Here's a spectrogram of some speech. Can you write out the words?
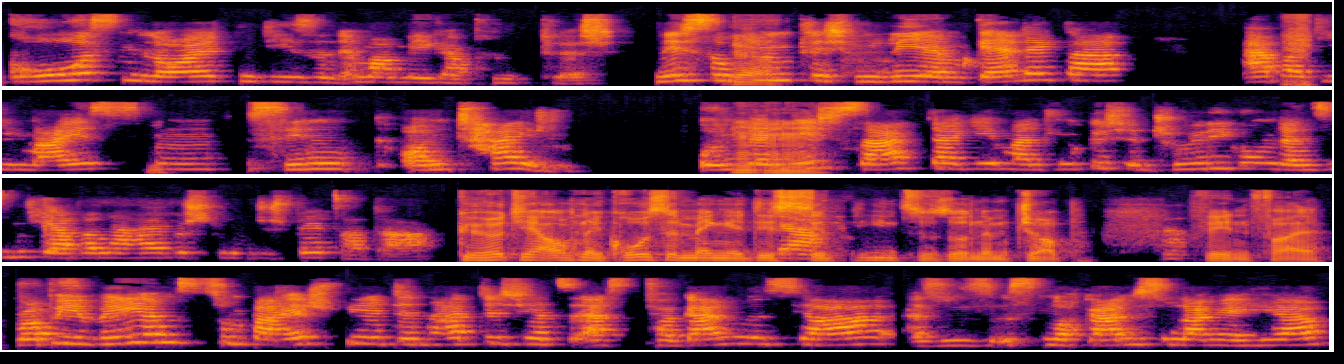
großen Leuten, die sind immer mega pünktlich. Nicht so ja. pünktlich wie Liam Gallagher, aber die meisten sind on time. Und wenn mhm. nicht, sagt da jemand wirklich Entschuldigung, dann sind die aber eine halbe Stunde später da. Gehört ja auch eine große Menge Disziplin ja. zu so einem Job, ja. auf jeden Fall. Robbie Williams zum Beispiel, den hatte ich jetzt erst vergangenes Jahr, also es ist noch gar nicht so lange her,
